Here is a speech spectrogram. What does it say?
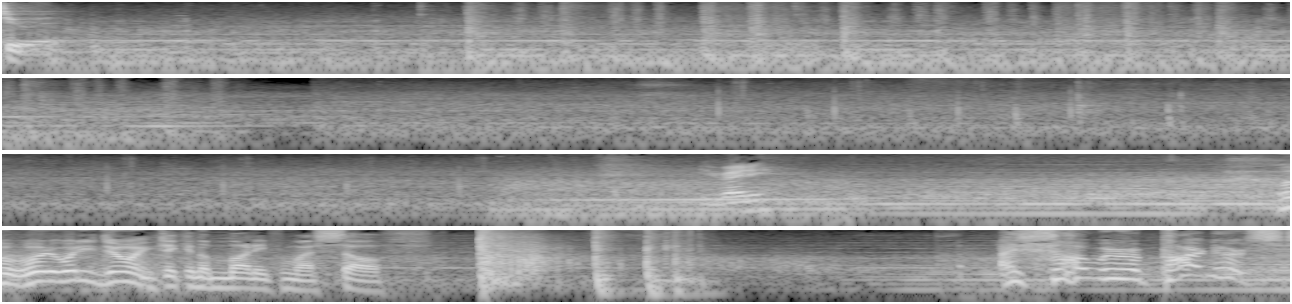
Do it. Ready? What, what, what are you doing? I'm taking the money for myself. I thought we were partners.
